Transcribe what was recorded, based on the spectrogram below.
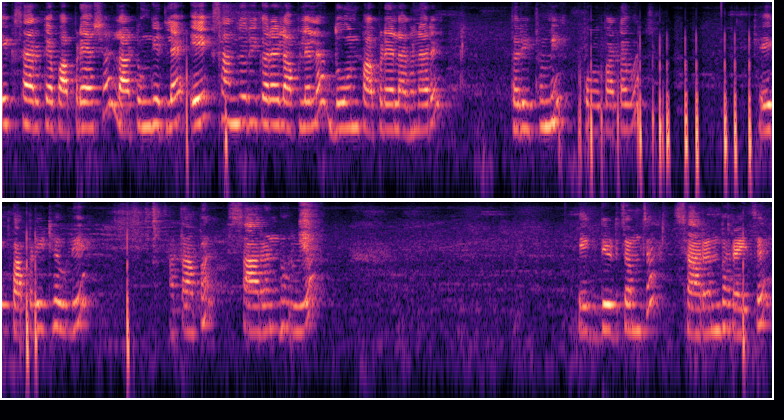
एकसारख्या पापड्या अशा लाटून घेतल्या. एक सांजोरी करायला आपल्याला दोन पापड्या लागणार आहे. तर इथं मी पोळपाटावर एक पापडी ठेवली आहे. आता आपण सारण भरूया. एक दीड चमचा सारण भरायचं आहे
